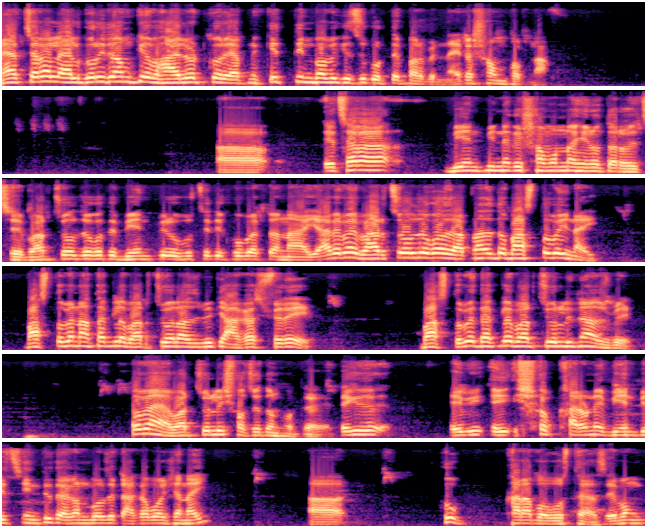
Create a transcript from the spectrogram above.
ন্যাচারাল অ্যালগোরিদমকে ভায়োলেট করে আপনি কৃত্রিমভাবে কিছু করতে পারবেন না। এটা সম্ভব না। এছাড়া বিএনপির নাকি সমন্বয়হীনতা রয়েছে। ভার্চুয়াল জগতে বিএনপির উপস্থিতি খুব একটা নাই। আরে ভাই ভার্চুয়াল জগৎ, আপনাদের তো বাস্তবেই নাই। বাস্তবে না থাকলে ভার্চুয়াল আসবে কি আকাশ ফেরে? বাস্তবে থাকলে ভার্চুয়ালি না আসবে। তবে হ্যাঁ ভার্চুয়ালি সচেতন হতে হয়। এই এই- এই সব কারণে বিএনপি চিন্তিত, এখন বলছে টাকা পয়সা নাই। খুব খারাপ অবস্থায় আছে এবং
